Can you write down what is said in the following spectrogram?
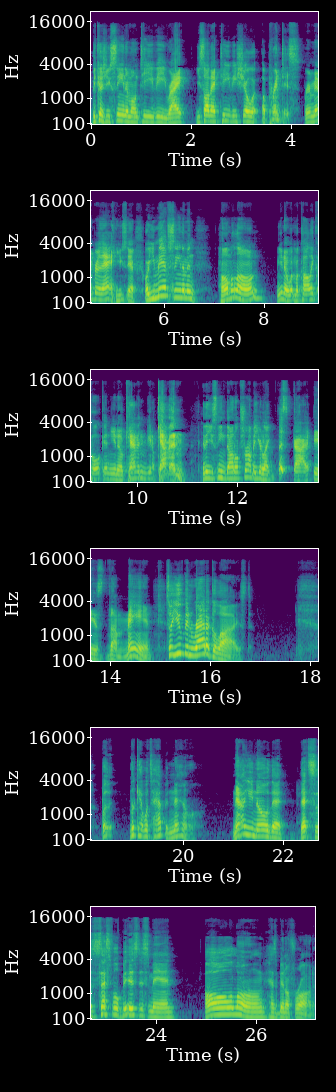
because you've seen him on TV, right? You saw that TV show Apprentice. Remember that? You said, or you may have seen him in Home Alone, you know, with Macaulay Culkin, you know, Kevin, you know, Kevin. And then you've seen Donald Trump and you're like, this guy is the man. So you've been radicalized. But look at what's happened now. Now you know that that successful businessman all along has been a fraud.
